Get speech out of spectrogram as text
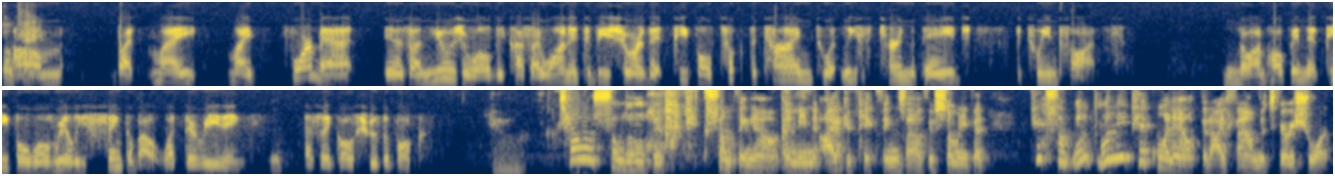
okay. Um, but my my format is unusual because I wanted to be sure that people took the time to at least turn the page between thoughts. Mm. So I'm hoping that people will really think about what they're reading as they go through the book. Yeah. Tell us a little bit, pick something out. I mean, I could pick things out. There's so many, but pick some. Let, let me pick one out that I found that's very short.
